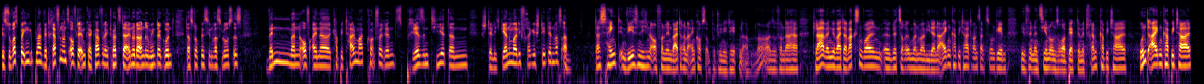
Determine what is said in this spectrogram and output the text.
Ist sowas bei Ihnen geplant? Wir treffen uns auf der MKK, vielleicht hört es der ein oder andere im Hintergrund, dass doch ein bisschen was los ist wenn man auf einer Kapitalmarktkonferenz präsentiert, dann stelle ich gerne mal die Frage, steht denn was an? Das hängt im Wesentlichen auch von den weiteren Einkaufsopportunitäten ab. Ne? Also von daher, klar, wenn wir weiter wachsen wollen, äh, wird es auch irgendwann mal wieder eine Eigenkapitaltransaktion geben. Wir finanzieren unsere Objekte mit Fremdkapital und Eigenkapital.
